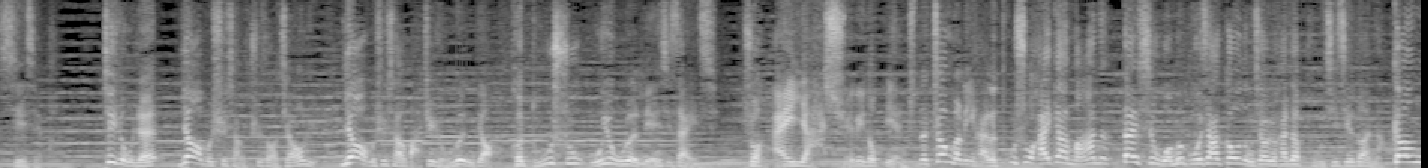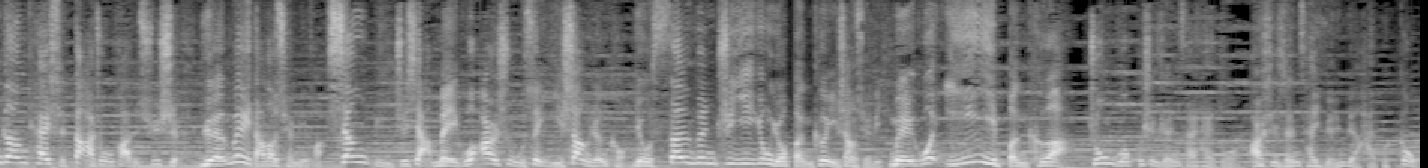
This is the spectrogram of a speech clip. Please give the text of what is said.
歇歇吧。这种人要么是想制造焦虑，要么是想把这种论调和读书无用论联系在一起，说：“哎呀，学历都贬值的这么厉害了，读书还干嘛呢？”但是我们国家高等教育还在普及阶段呢，刚刚开始大众化的趋势远未达到全民化。相比之下，美国二十五岁以上人口有三分之一拥有本科以上学历，美国一亿本科啊，中国不是人才太多，而是人才远远还不够啊。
